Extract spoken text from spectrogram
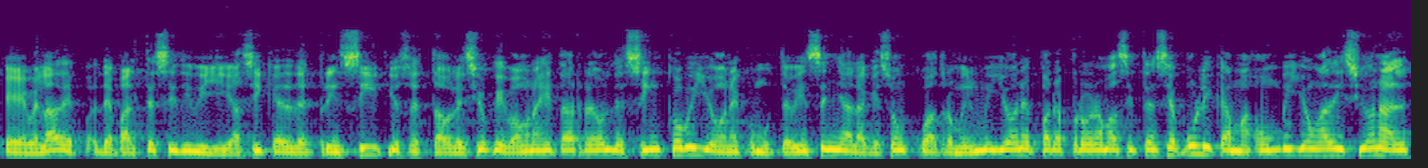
eh, ¿verdad? De, de, parte de CDBG. Así que desde el principio se estableció que íbamos a necesitar alrededor de 5 billones, como usted bien señala, que son 4 mil millones para el programa de asistencia pública, más un billón adicional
